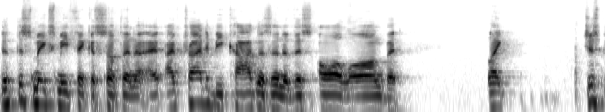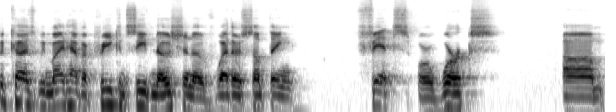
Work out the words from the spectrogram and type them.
th- this makes me think of something. I, I've tried to be cognizant of this all along, but like, just because we might have a preconceived notion of whether something fits or works, um,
